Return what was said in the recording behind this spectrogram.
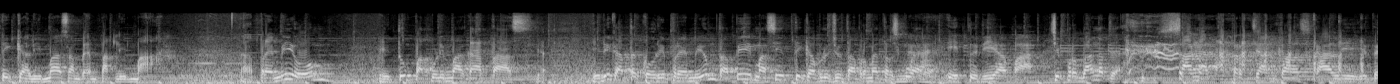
35 sampai 45. Nah, premium itu 45 ke atas. Ya. Jadi kategori premium tapi masih 30 juta per meter Nah, square. itu dia, Pak. Ciper banget ya. Sangat terjangkau sekali gitu.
